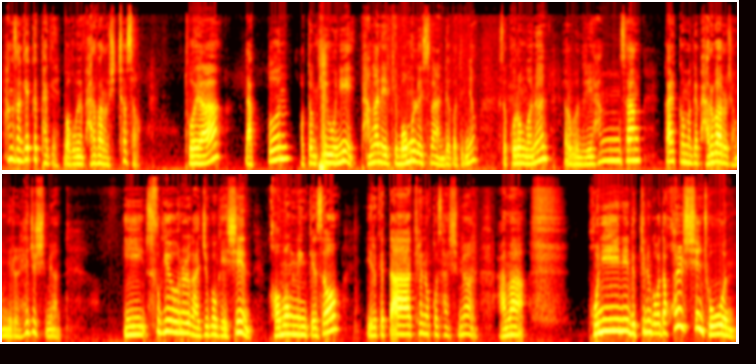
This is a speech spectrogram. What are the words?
항상 깨끗하게 먹으면 바로바로 씻어서 둬야 나쁜 어떤 기운이 방 안에 이렇게 머물러 있으면 안 되거든요. 그래서 그런 거는 여러분들이 항상 깔끔하게 바로 바로 정리를 해주시면 이 수기운을 가지고 계신 거목님께서 이렇게 딱 해놓고 사시면 아마 본인이 느끼는 것보다 훨씬 좋은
